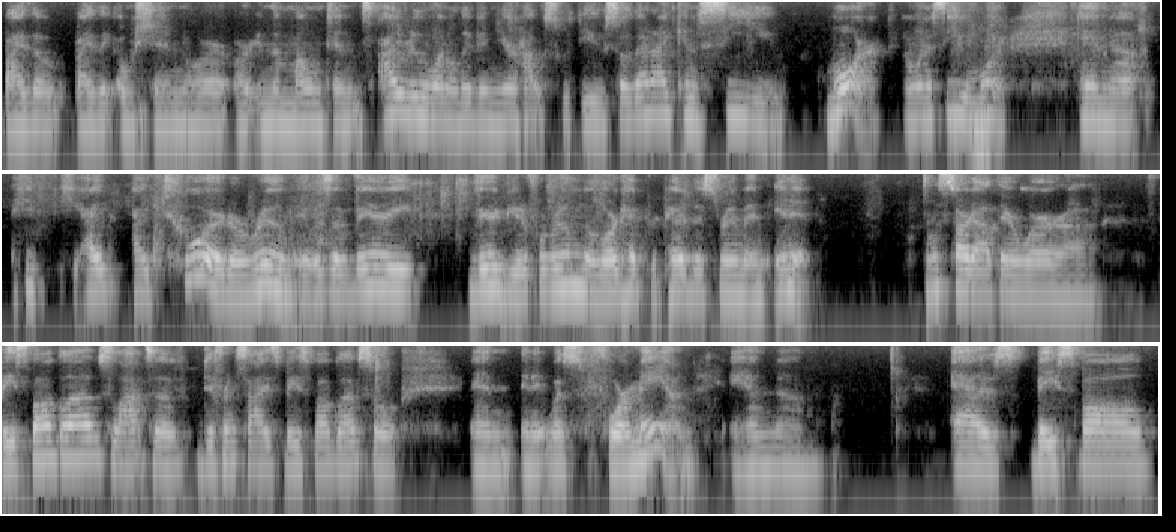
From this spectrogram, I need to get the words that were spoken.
by the by the ocean or or in the mountains. I really want to live in your house with you so that I can see you more. I want to see you more. And uh, he, he I I toured a room. It was a very very beautiful room. The Lord had prepared this room, and in it, let's start out there were. Uh, baseball gloves, lots of different size baseball gloves. So, and and it was for a man. And um, as baseball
